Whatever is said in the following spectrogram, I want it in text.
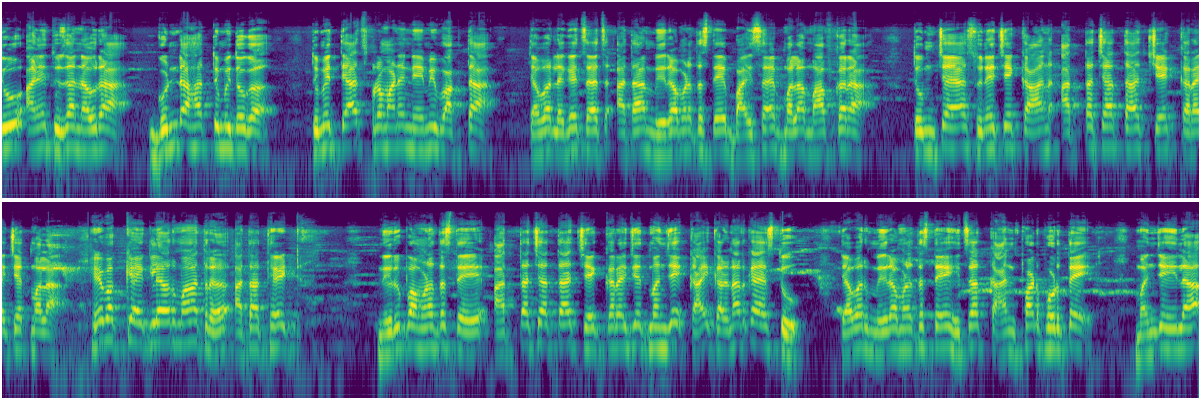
तू आणि तुझा नवरा गुंड आहात तुम्ही दोघं. तुम्ही त्याचप्रमाणे नेहमी वागता. त्यावर लगेचच आता मीरा म्हणत असते बाईसाहेब मला माफ करा. तुमच्या या सुनेचे कान आत्ताच्या आत्ता चेक करायचे आहेत मला. हे वाक्य ऐकल्यावर मात्र आता थेट निरुपा म्हणत असते आत्ताच्या आत्ता चेक करायचे आहेत म्हणजे काय करणार काय असतो तू? त्यावर मीरा म्हणत असते हिचं कानफाड फोडते म्हणजे हिला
